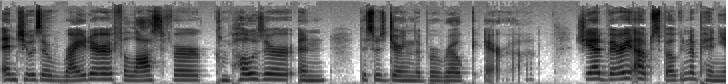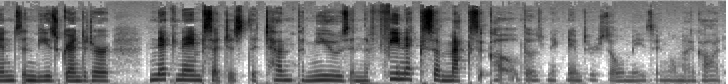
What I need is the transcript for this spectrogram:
And she was a writer, philosopher, composer, and this was during the Baroque era. She had very outspoken opinions, and these granted her nicknames such as the 10th Muse and the Phoenix of Mexico. Those nicknames are so amazing. Oh my God.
